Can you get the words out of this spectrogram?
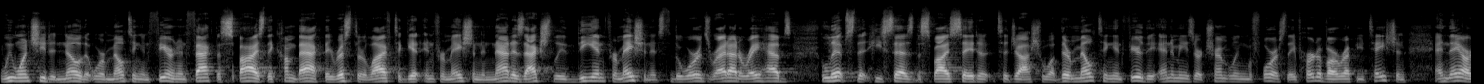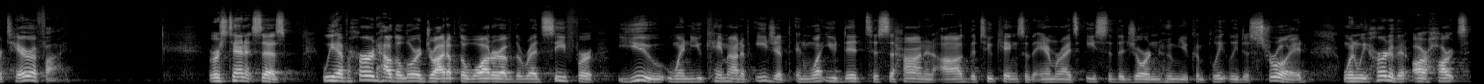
we want you to know that we're melting in fear. And in fact, the spies, they come back, they risk their life to get information, and that is actually the information. It's the words right out of Rahab's lips that he says, the spies say to, to Joshua. They're melting in fear. The enemies are trembling before us. They've heard of our reputation, and they are terrified. Verse 10, it says, we have heard how the Lord dried up the water of the Red Sea for you when you came out of Egypt, and what you did to Sihon and Og, the two kings of the Amorites east of the Jordan, whom you completely destroyed. When we heard of it, our hearts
